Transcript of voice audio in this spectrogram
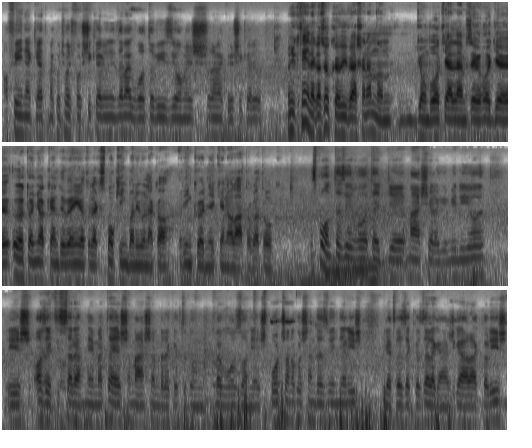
a fényeket, meg hogy hogy fog sikerülni, de meg volt a vízióm, és remekül sikerült. Mondjuk tényleg az ökölvívása nem nagyon volt jellemző, hogy öltön nyakkendőben, illetve smokingban ülnek a ring környékén a látogatók. Ez pont ezért volt egy más jellegű millió, és azért is szeretném, mert teljesen más embereket tudunk bevonzani egy sportcsarnokos rendezvényel is, illetve ezekkel az elegáns gálákkal is.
